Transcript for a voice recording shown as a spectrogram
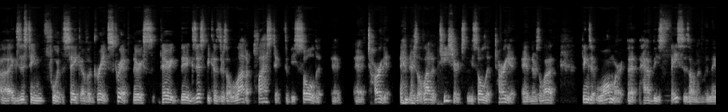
uh, existing for the sake of a great script. They're ex- they they exist because there's a lot of plastic to be sold at, at, at Target, and there's a lot of T-shirts to be sold at Target, and there's a lot of things at Walmart that have these faces on them, and they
